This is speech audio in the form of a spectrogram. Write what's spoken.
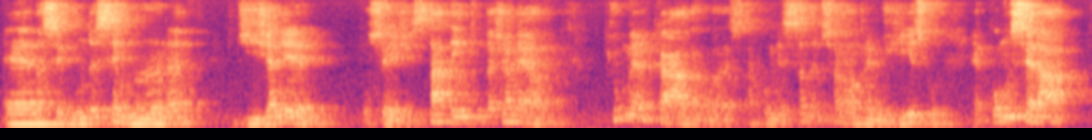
é, na segunda semana de janeiro, ou seja, está dentro da janela. O que o mercado agora está começando a adicionar um prêmio de risco é como será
